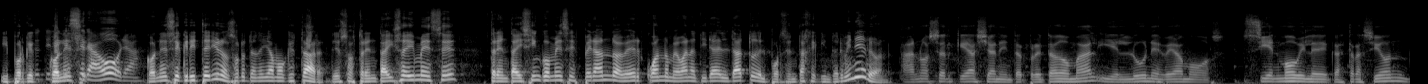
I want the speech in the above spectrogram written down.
Y porque con que ese, ser ahora. con ese criterio nosotros tendríamos que estar de esos 36 meses, 35 meses esperando a ver cuándo me van a tirar el dato del porcentaje que intervinieron. A no ser que hayan interpretado mal y el lunes veamos 100 móviles de castración.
